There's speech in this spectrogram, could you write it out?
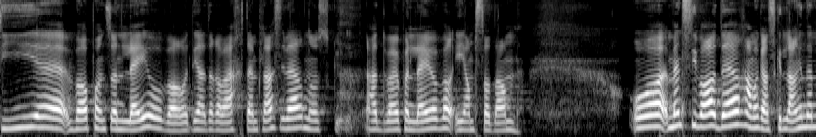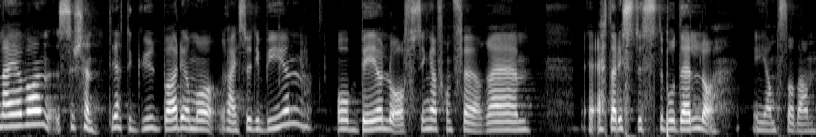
de eh, var på en sånn layover. De hadde vært en plass i verden og hadde vært på en layover i Amsterdam. Og mens de var der, han var ganske lang den layoveren, så kjente de at Gud ba dem om å reise ut i byen og be og lovsynge framfor eh, et av de største bordellene i Amsterdam.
